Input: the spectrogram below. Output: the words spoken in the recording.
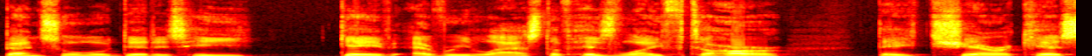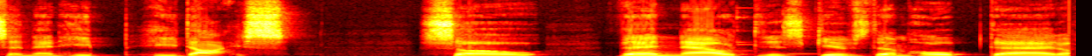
Ben Solo did is he gave every last of his life to her. They share a kiss and then he he dies. So then now this gives them hope that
